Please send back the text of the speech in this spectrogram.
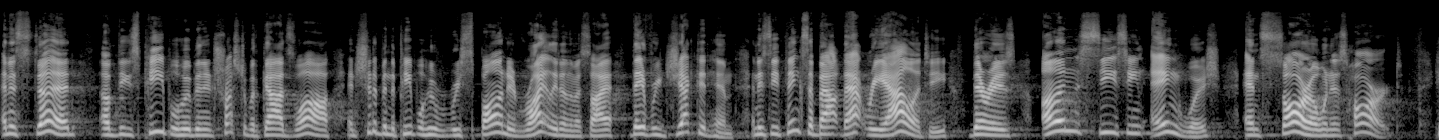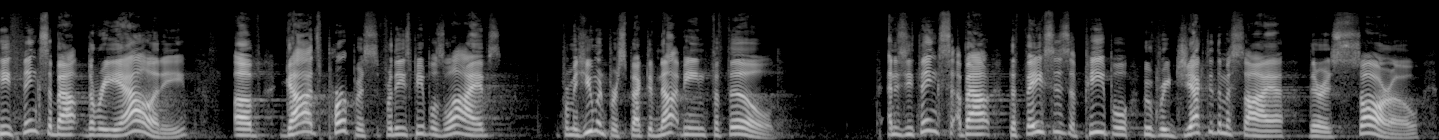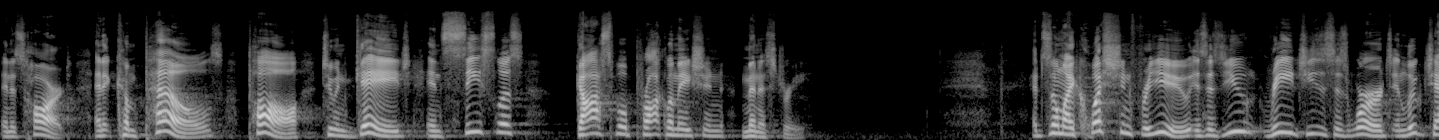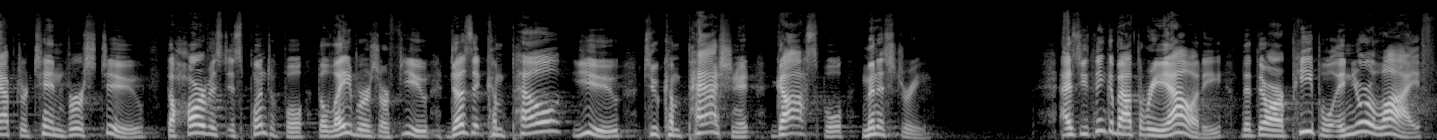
And instead of these people who have been entrusted with God's law and should have been the people who responded rightly to the Messiah, they've rejected him. And as he thinks about that reality, there is unceasing anguish and sorrow in his heart. He thinks about the reality of God's purpose for these people's lives from a human perspective not being fulfilled. And as he thinks about the faces of people who've rejected the Messiah, there is sorrow in his heart and it compels Paul to engage in ceaseless gospel proclamation ministry. And so, my question for you is as you read Jesus' words in Luke chapter 10, verse 2, the harvest is plentiful, the laborers are few, does it compel you to compassionate gospel ministry? As you think about the reality that there are people in your life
